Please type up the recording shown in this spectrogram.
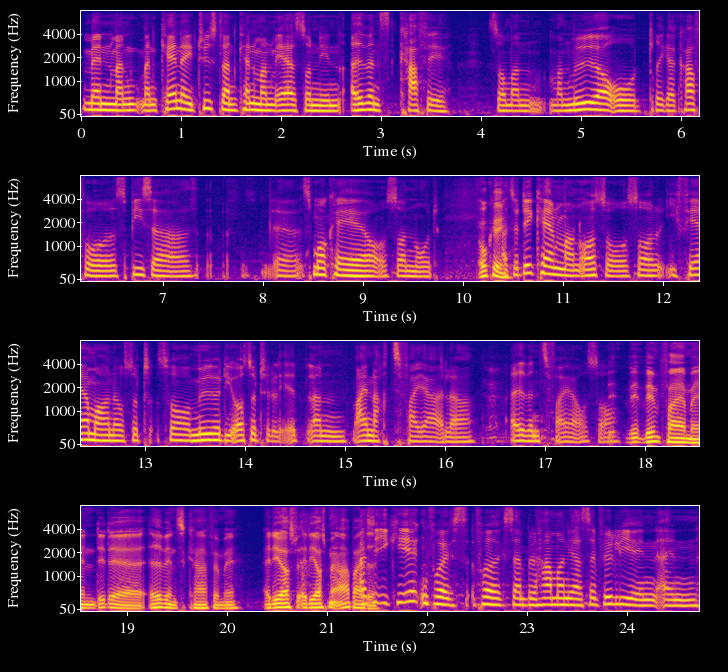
Men man, man kender i Tyskland, kan man mere sådan en adventskaffe, så man, man møder og drikker kaffe og spiser øh, småkager og sådan noget. Okay, Altså det kan man også, og så i firmaerne, og så, så møder de også til et eller andet Weihnachtsfeier eller adventsfeier og så. hvem fejrer man det der adventskaffe med? Er det også, er det også med arbejdet? Altså i kirken for, for eksempel har man ja selvfølgelig en, en,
